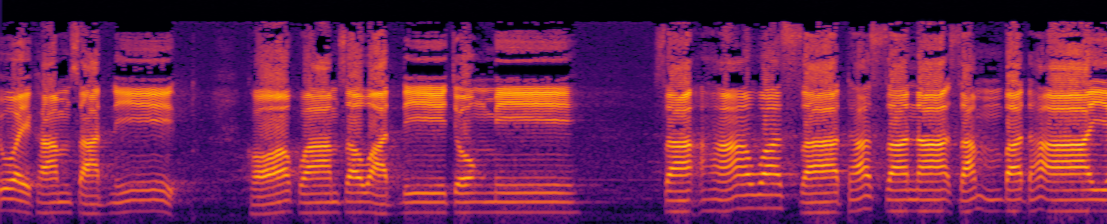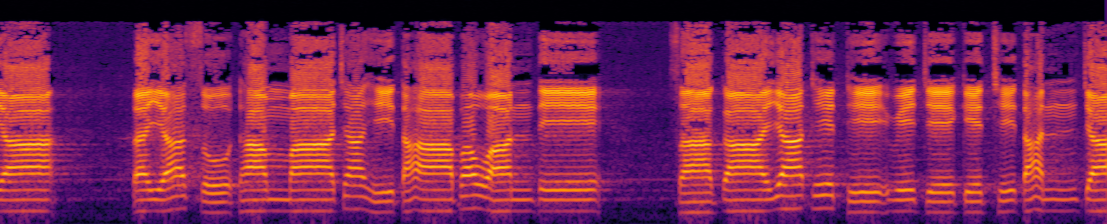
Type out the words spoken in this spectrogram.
ด้วยคำสัตย์นี้ ขอความสวัสดีจงมี สหวัสทัสนาสัมปทายาตยสุธรรมาชหิตาภวันติสากายทิฏฐิวิจิกิชิตันจา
